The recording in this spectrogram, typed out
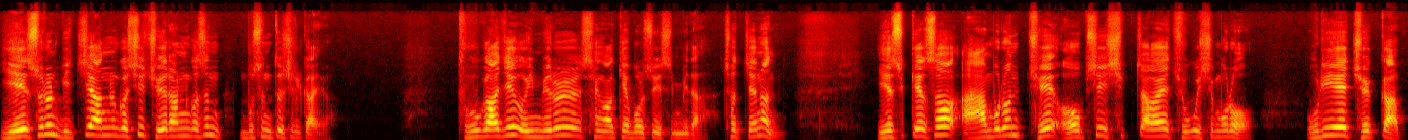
예수를 믿지 않는 것이 죄라는 것은 무슨 뜻일까요? 두 가지 의미를 생각해 볼 수 있습니다. 첫째는 예수께서 아무런 죄 없이 십자가에 죽으심으로 우리의 죄값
